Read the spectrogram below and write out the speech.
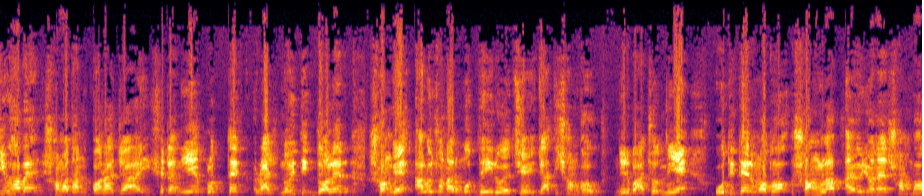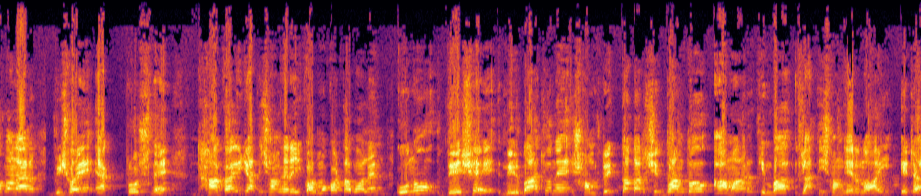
কীভাবে সমাধান করা যায় সেটা নিয়ে প্রত্যেক রাজনৈতিক দলের সঙ্গে আলোচনার মধ্যেই রয়েছে জাতিসংঘ। নির্বাচন নিয়ে অতীতের মতো সংলাপ আয়োজনের সম্ভাবনার বিষয়ে এক প্রশ্নে ঢাকায় জাতিসংঘের এই কর্মকর্তা বলেন, কোন দেশে নির্বাচনে সম্পৃক্ততার সিদ্ধান্ত আমার কিংবা জাতিসংঘের নয়, এটা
